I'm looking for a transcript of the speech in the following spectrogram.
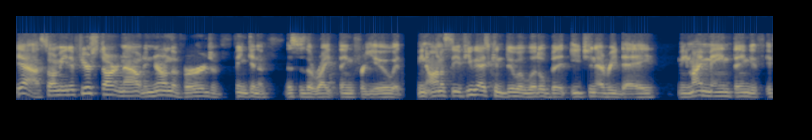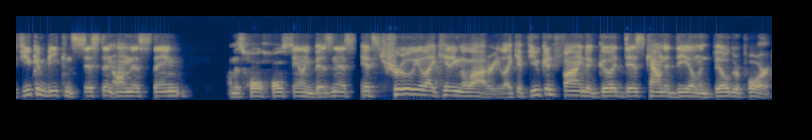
Yeah. So, I mean, if you're starting out and you're on the verge of thinking if this is the right thing for you, it, I mean, honestly, if you guys can do a little bit each and every day, I mean, my main thing, if, if you can be consistent on this thing, on this whole wholesaling business, it's truly like hitting the lottery. Like if you can find a good discounted deal and build rapport,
